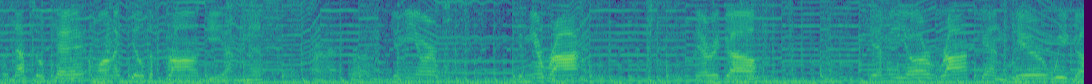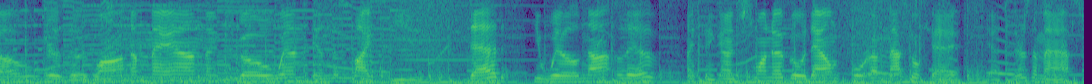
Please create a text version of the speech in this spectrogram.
But that's okay. I want to kill the froggy I missed. Alright, look. Give me your... Give me a rock. There we go. Give me your rock and here we go. Here's the iguana man going in the spikes. He's dead. He will not live. I think I just want to go down for a mask. Okay. Yes, there's the mask.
